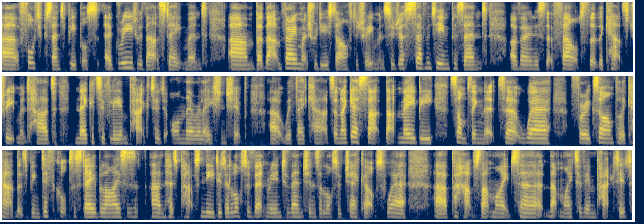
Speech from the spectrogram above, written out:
40% uh, of people agreed with that statement, um, but that very much reduced after treatment. So just 17% of owners that felt that the cat's treatment had negatively impacted on their relationship uh, with their cat. And I guess that that may be something that uh, where, for example, a cat that's been difficult to stabilize and has perhaps needed a lot of veterinary interventions, a lot of checkups where uh, perhaps that might uh, that might have impacted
